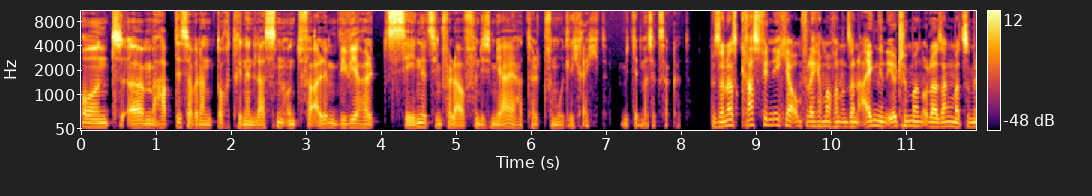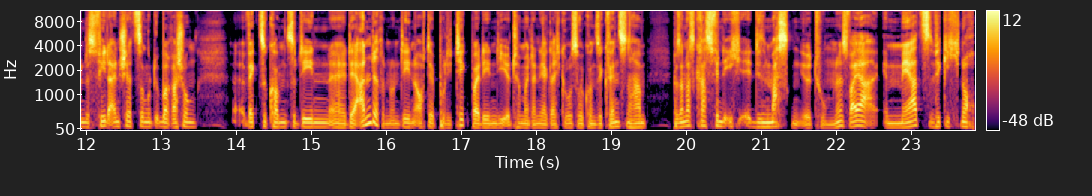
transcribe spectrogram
und ähm, habe das aber dann doch drinnen lassen und vor allem, wie wir halt sehen jetzt im Verlauf von diesem Jahr, er hat halt vermutlich recht mit dem, was er gesagt hat. Besonders krass finde ich ja, um vielleicht auch mal von unseren eigenen Irrtümern oder sagen wir mal zumindest Fehleinschätzungen und Überraschungen äh, wegzukommen zu denen äh, der anderen und denen auch der Politik, bei denen die Irrtümer dann ja gleich größere Konsequenzen haben. Besonders krass finde ich äh, diesen Maskenirrtum. Ne? Es war ja im März wirklich noch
